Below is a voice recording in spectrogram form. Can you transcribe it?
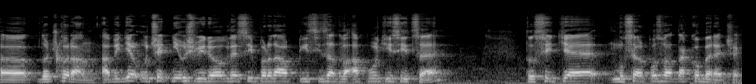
Uh, Dočkoran, a viděl účetní už video, kde si prodal PC za 2,5 tisíce? To si tě musel pozvat na kobereček.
